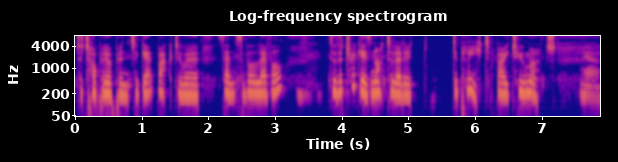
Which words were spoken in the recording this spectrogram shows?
to top it up and to get back to a sensible level. Mm-hmm. So the trick is not to let it deplete by too much, yeah.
